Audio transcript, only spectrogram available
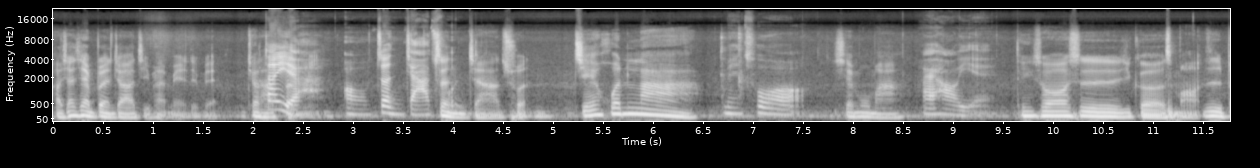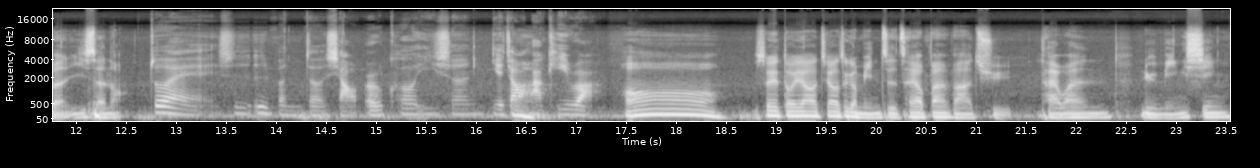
好像现在不能叫她鸡排妹，对不对？叫她。但也哦，郑家纯。郑家纯结婚啦。没错。羡慕吗？还好耶。听说是一个什么日本医生哦？对，是日本的小儿科医生，也叫 Akira。哦，所以都要叫这个名字才有办法取台湾女明星。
